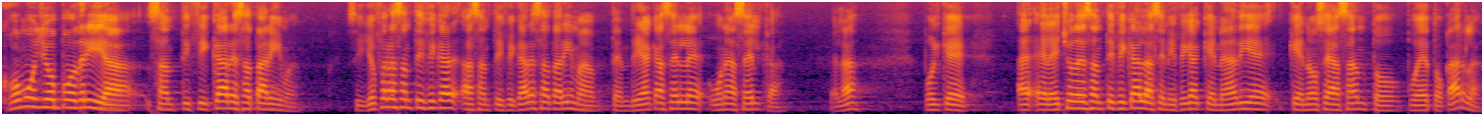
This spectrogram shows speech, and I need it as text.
¿cómo yo podría santificar esa tarima? Si yo fuera a santificar, a santificar esa tarima, tendría que hacerle una cerca, ¿verdad? Porque eh, el hecho de santificarla significa que nadie que no sea santo puede tocarla.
